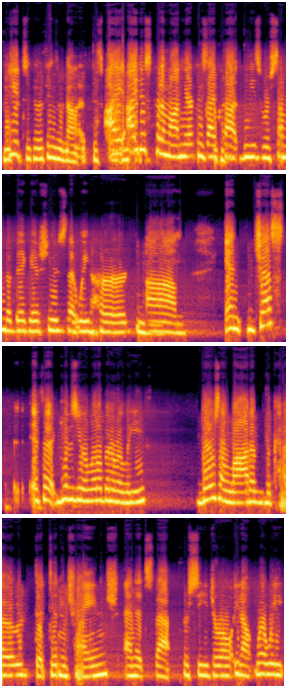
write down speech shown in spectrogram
these particular things or not at this I, point? I just put them on here because I Okay. thought these were some of the big issues that we heard. Mhm. Um, and just if it gives you a little bit of relief, there's a lot of the code that didn't change, and it's that procedural, you know, where we,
